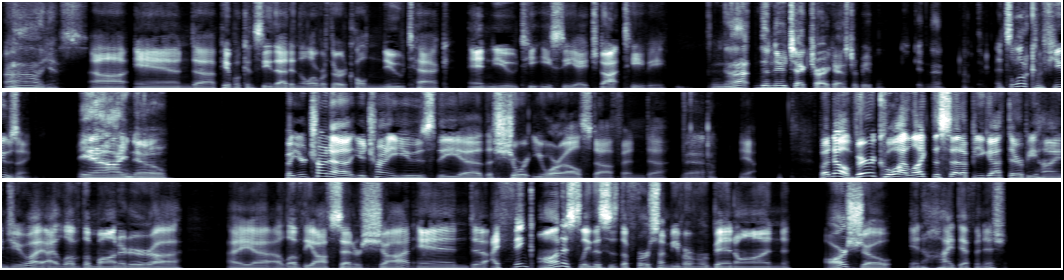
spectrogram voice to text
Ah, yes. uh, and uh, people can see that in the lower third called NuTech N U T E C H dot TV. Not the NewTek TriCaster people. Just getting that out there. It's a little confusing, Yeah, I know. but you're trying to you're trying to use the uh, the short URL stuff, and uh, Yeah. Yeah, but no, very cool. I like the setup you got there behind you. I, I love the monitor. Uh, I uh, I love the off center shot, and uh, I think honestly, this is the first time you've ever been on our show in high definition.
